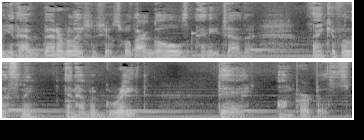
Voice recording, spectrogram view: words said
We can have better relationships with our goals and each other. Thank you for listening and have a great day on purpose.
